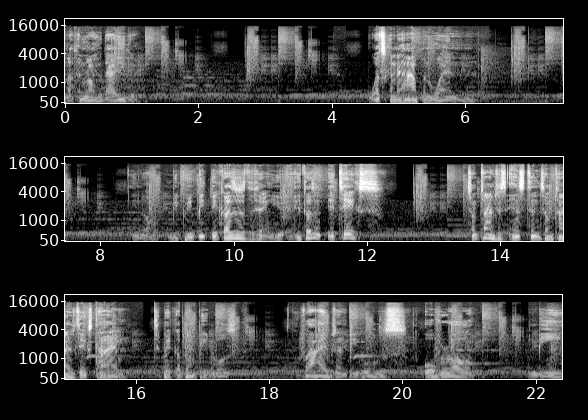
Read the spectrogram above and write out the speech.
nothing wrong with that either. What's going to happen when you know be, be, because this is the thing you, it doesn't it takes sometimes it's instant sometimes it takes time to pick up on people's vibes and people's overall being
